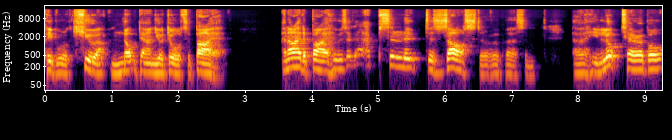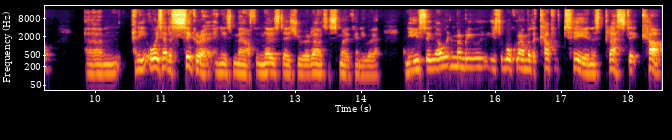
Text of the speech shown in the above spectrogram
people will queue up and knock down your door to buy it. And I had a buyer who was an absolute disaster of a person. Uh, he looked terrible, um, and he always had a cigarette in his mouth. In those days, you were allowed to smoke anywhere. And he used to, I remember he used to walk around with a cup of tea in this plastic cup.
